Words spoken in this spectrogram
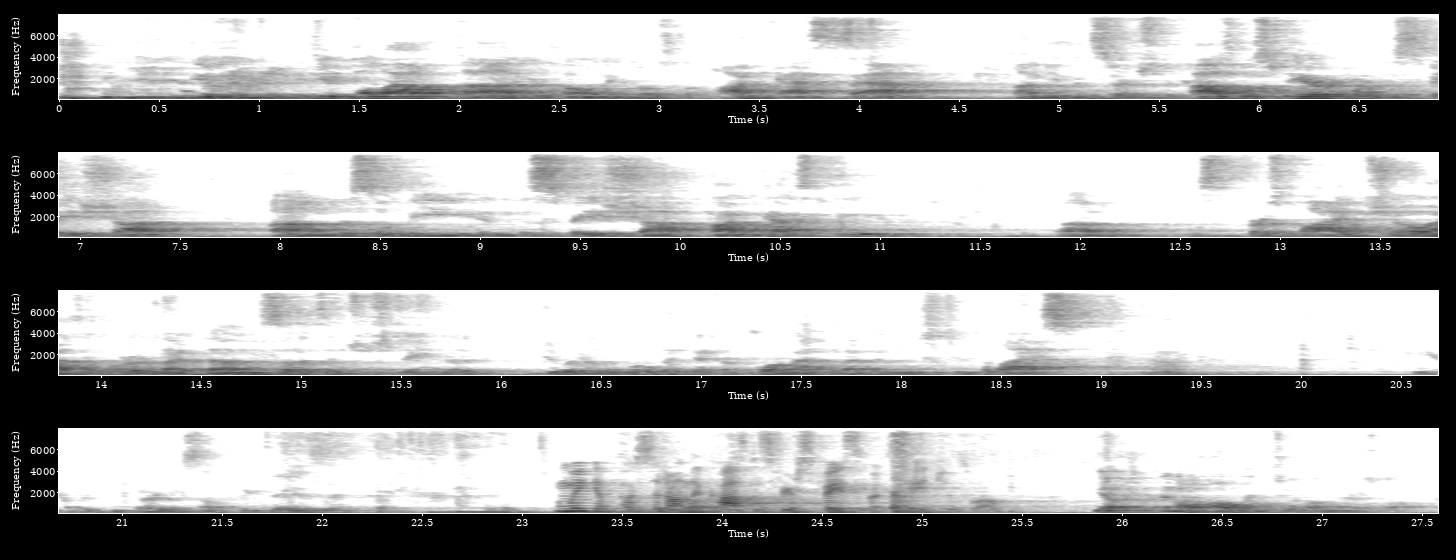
If you, if you pull out uh, your phone and go to the podcasts app, um, you can search the Cosmosphere or the Space Shot. Um, this will be in the Space Shot podcast feed. Um, it's the first live show, as it were, that I've done, so it's interesting to do it in a little bit different format than I've been used to the last 330 something days. And we can post it on the Cosmosphere's Facebook page as well. Yep, and I'll, I'll link to it on there as well.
